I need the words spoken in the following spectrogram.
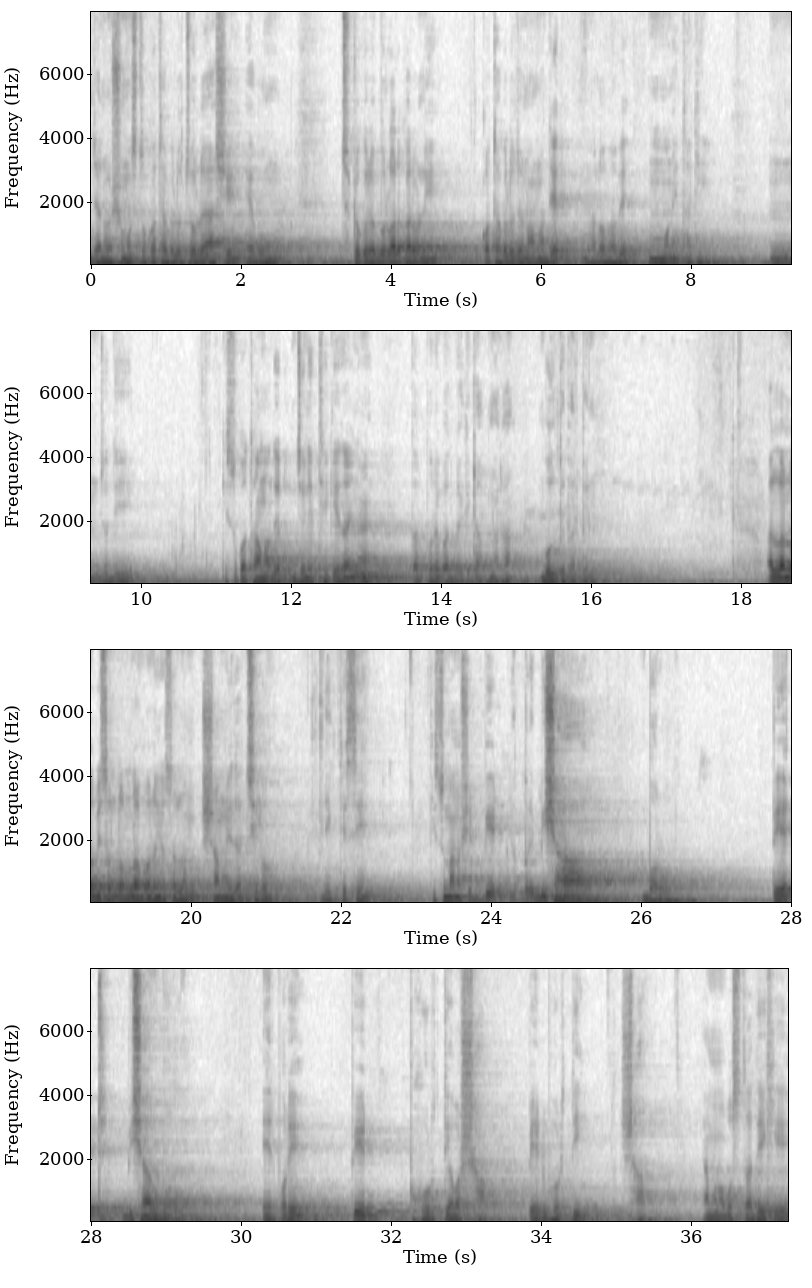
যেন সমস্ত কথাগুলো চলে আসে এবং ছোট করে বলার কারণে কথাগুলো যেন আমাদের ভালোভাবে মনে থাকে। যদি কিছু কথা আমাদের জেনে থেকে যায় না, তারপরে বাদ বাকিটা আপনারা বলতে পারবেন। আল্লাহ নবী সাল্লাহ আলাইসাল্লাম সামনে যাচ্ছিল, দেখতেছে কিছু মানুষের পেট একবারে বিশাল বড়। পেট বিশাল বড়। এরপরে পেট ভর্তি আবার সাপ, পেট ভর্তি সাপ। এমন অবস্থা দেখে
